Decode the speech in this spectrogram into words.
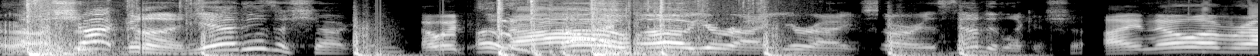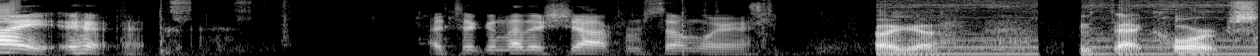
And It's I- a shotgun. Yeah, it is a shotgun. No, it's Oh, not. oh, oh, you're right. You're right. Sorry, it sounded like a shot. I know I'm right. I took another shot from somewhere. There we go. Shoot that corpse.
